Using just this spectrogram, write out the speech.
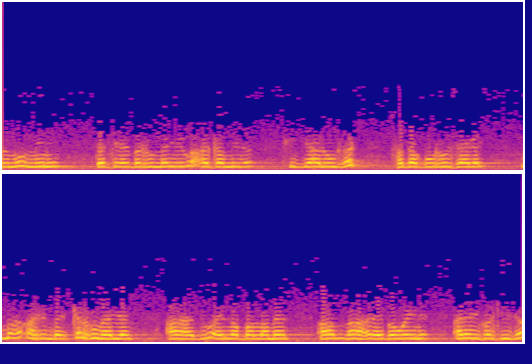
almu'miniin dadka eebba rumeeyey waxaa ka mida rijaalun rag sadaquu run sheegay ma arrin bay ka rumeeyeen. Caahaduu ay la ballameen allaha eebba weyne caleyhi korkiisa.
